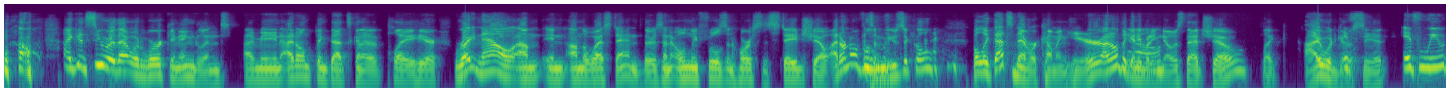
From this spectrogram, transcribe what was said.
Well, I can see where that would work in England. I mean, I don't think that's going to play here. Right now, um, in on the West End, there's an Only Fools and Horses stage show. I don't know if it's Oh a musical, but like that's never coming here. I don't think anybody knows that show. Like, I would go If- see it. If we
